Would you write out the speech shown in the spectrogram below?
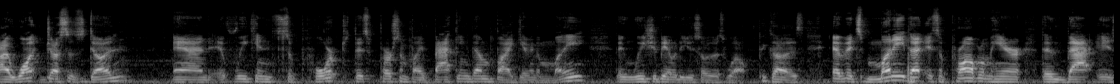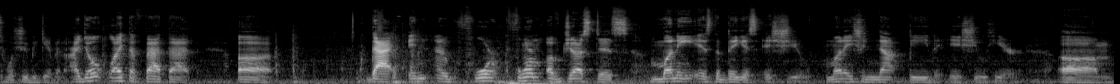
I want justice done, and if we can support this person by backing them, by giving them money, then we should be able to do so as well. Because if it's money that is a problem here, then that is what should be given. I don't like the fact that uh, that in a for, form of justice, money is the biggest issue. Money should not be the issue here. Um,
